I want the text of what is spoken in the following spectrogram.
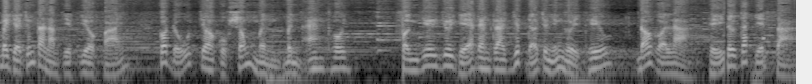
Bây giờ chúng ta làm việc vừa phải, có đủ cho cuộc sống mình bình an thôi. Phần dư vui vẻ đem ra giúp đỡ cho những người thiếu, đó gọi là hỷ tư cách dễ xả.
